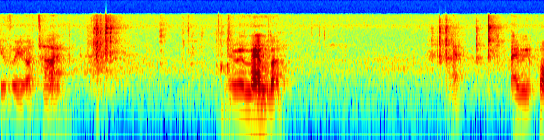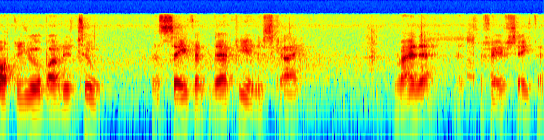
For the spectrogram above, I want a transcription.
you for your time. And remember, I, I report to you about it too. That Satan that appear in the sky. Right there. That's the face of Satan.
